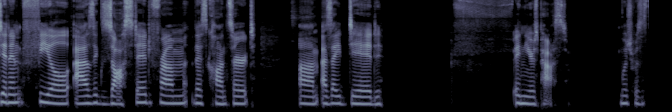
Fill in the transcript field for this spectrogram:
didn't feel as exhausted from this concert um, as I did in years past, which was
